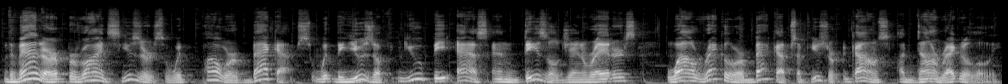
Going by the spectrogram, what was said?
The vendor provides users with power backups with the use of UPS and diesel generators, while regular backups of user accounts are done regularly.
